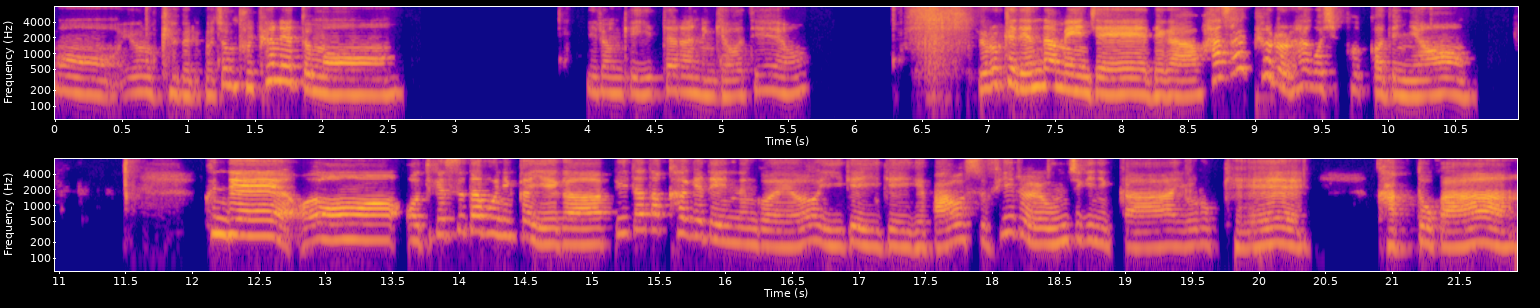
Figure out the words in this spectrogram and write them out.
어 요렇게 그리고 좀 불편해도 뭐 이런 게 있다라는 게 어디예요? 요렇게 된 다음에 이제 내가 화살표를 하고 싶었거든요. 근데 어, 어떻게 쓰다 보니까 얘가 삐다닥하게 돼 있는 거예요. 이게 이게 이게 마우스 휠을 움직이니까 요렇게 각도가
